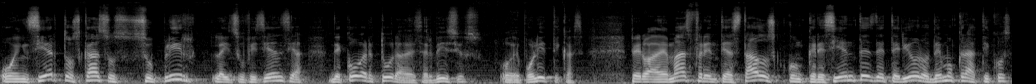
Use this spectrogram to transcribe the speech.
o en ciertos casos suplir la insuficiencia de cobertura de servicios o de políticas pero además frente a estados con crecientes deterioros democráticos,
